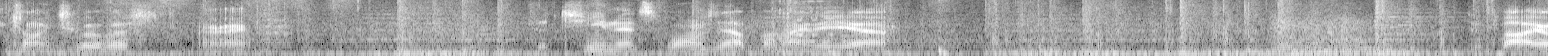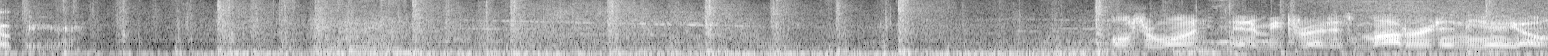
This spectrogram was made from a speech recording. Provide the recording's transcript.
There's only two of us? Alright. The team that spawns out behind the, uh... The buy over here. Ultra One, enemy threat is moderate in the AO.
